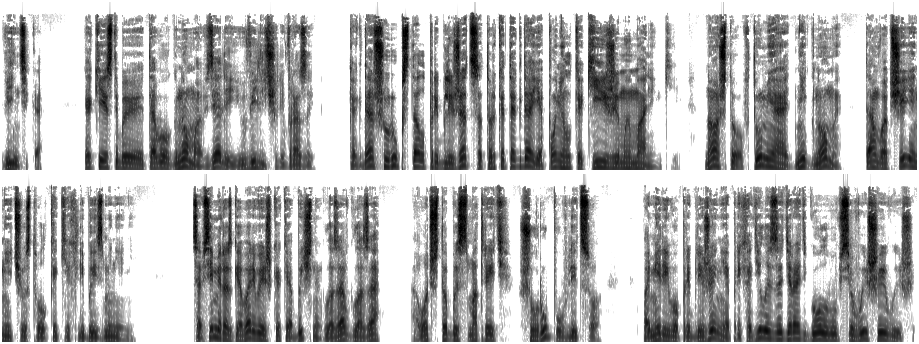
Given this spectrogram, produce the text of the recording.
Винтика. Как если бы того гнома взяли и увеличили в разы. Когда Шуруп стал приближаться, только тогда я понял, какие же мы маленькие. Ну а что, в Туме одни гномы, там вообще я не чувствовал каких-либо изменений. Со всеми разговариваешь, как обычно, глаза в глаза, а вот чтобы смотреть Шурупу в лицо, по мере его приближения приходилось задирать голову все выше и выше.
